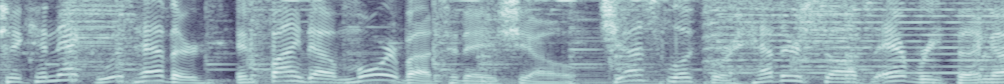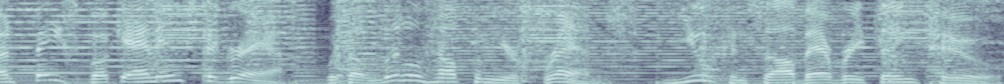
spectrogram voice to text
To connect with Heather and find out more about today's show, just look for Heather Solves Everything on Facebook and Instagram. With a little help from your friends, you can solve everything too.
